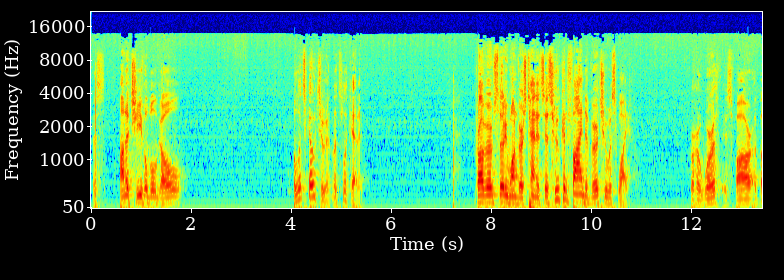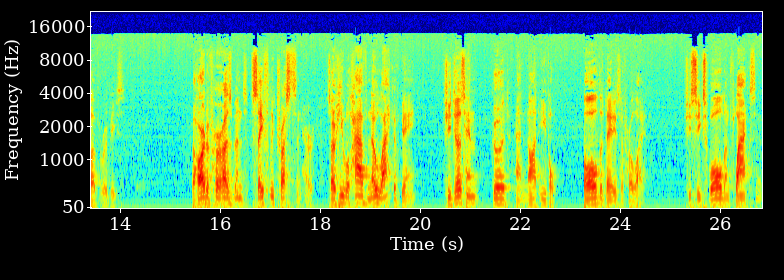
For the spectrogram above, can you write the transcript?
This unachievable goal? Well, let's go to it. Let's look at it. Proverbs 31, verse 10, it says, Who can find a virtuous wife? For her worth is far above rubies. The heart of her husband safely trusts in her so he will have no lack of gain. She does him good and not evil all the days of her life. She seeks wool and flax and,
